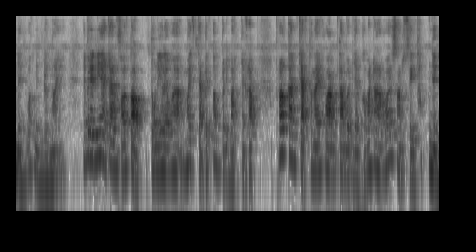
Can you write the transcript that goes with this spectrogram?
หนึ่งวรรคหนึ่งหรือไม่ ในประเด็นนี้อาจารย์ขอตอบตรงนี้เลยว่าไม่จำเป็นต้องปฏิบัตินะครับ เพราะการจัดทนายความตามบทบัญญัติของมาตรา 134 ทับหนึ่ง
